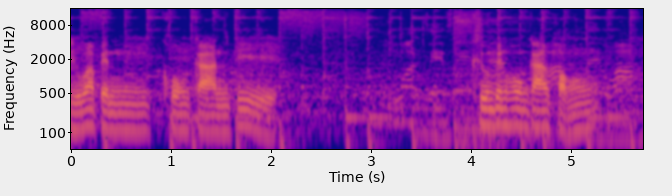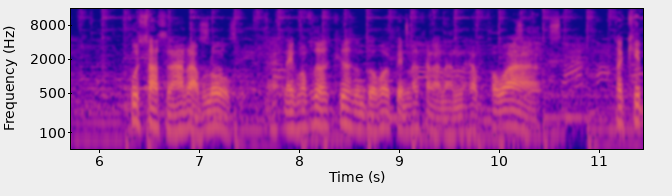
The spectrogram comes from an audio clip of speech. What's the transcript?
ถือว่าเป็นโครงการที่ คือมันเป็นโครงการของพุทธศาสนาระดับโลก ในความเชื่อส่วนตัวก็เป็นลักษณะนั้นนะครับ เพราะว่าถ้าคิด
